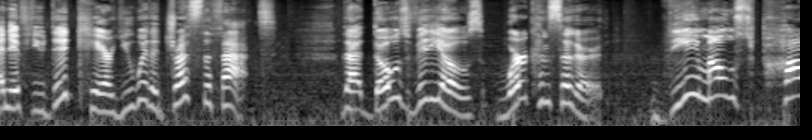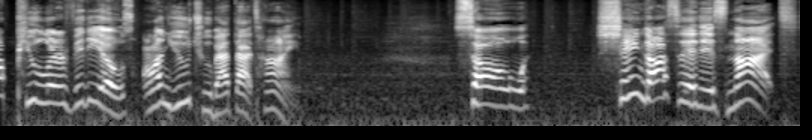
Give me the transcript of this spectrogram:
And if you did care, you would address the fact that those videos were considered the most popular videos on YouTube at that time. So, Shane Dawson is not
